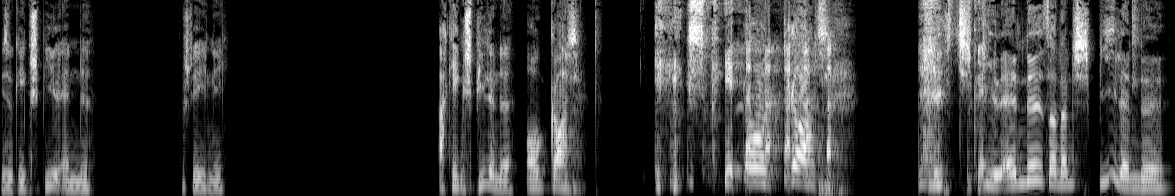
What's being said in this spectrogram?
Wieso gegen Spielende? Verstehe ich nicht. Ach, gegen Spielende. Oh Gott. Gegen Spiel. Oh Gott. Nicht Okay. Spielende, sondern Spielende.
